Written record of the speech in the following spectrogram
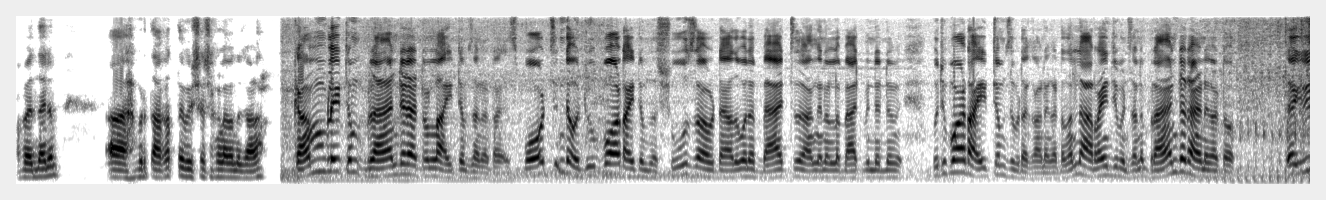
അപ്പോൾ എന്തായാലും ഇവിടുത്തെ അകത്തെ വിശേഷങ്ങളൊക്കെ ഒന്ന് കാണാം. കംപ്ലീറ്റും ബ്രാൻഡഡ് ആയിട്ടുള്ള ഐറ്റംസ് ആണ് കേട്ടോ. സ്പോർട്സിന്റെ ഒരുപാട് ഐറ്റംസ് ഷൂസ് ആവട്ടെ അതുപോലെ ബാറ്റ്സ് അങ്ങനെയുള്ള ബാഡ്മിന്റൺ ഒരുപാട് ഐറ്റംസ് ഇവിടെ കാണാം കേട്ടോ. നല്ല അറേഞ്ച്മെന്റ്സ് ആണ്. ബ്രാൻഡഡ് ആണ് കേട്ടോ. ഈ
